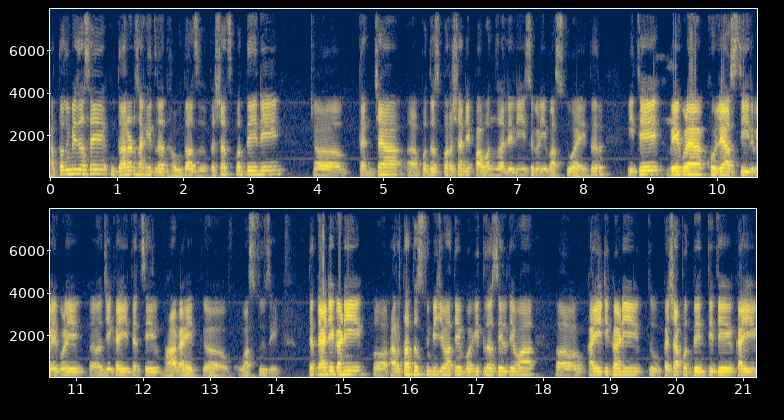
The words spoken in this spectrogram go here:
आता तुम्ही जसे उदाहरण सांगितलं हौदाचं तशाच पद्धतीने त्यांच्या पदस्पर्शाने पावन झालेली सगळी वास्तू आहे. तर इथे वेगवेगळ्या खोल्या असतील वेगवेगळे जे काही त्याचे भाग आहेत वास्तूचे तर त्या ठिकाणी अर्थातच तुम्ही जेव्हा ते बघितलं असेल तेव्हा काही ठिकाणी कशा पद्धतीने तिथे काही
